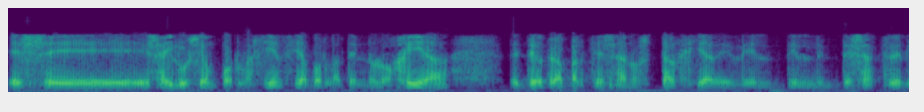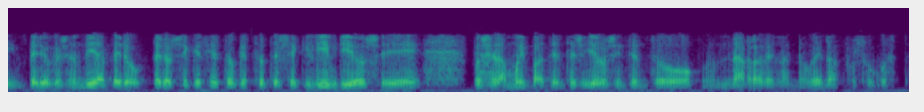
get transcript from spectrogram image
ese, esa ilusión por la ciencia, por la tecnología, de otra parte esa nostalgia del desastre del imperio que se hundía, pero, pero sí que es cierto que estos desequilibrios eh, pues eran muy patentes y yo los intento narrar en las novelas, por supuesto.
